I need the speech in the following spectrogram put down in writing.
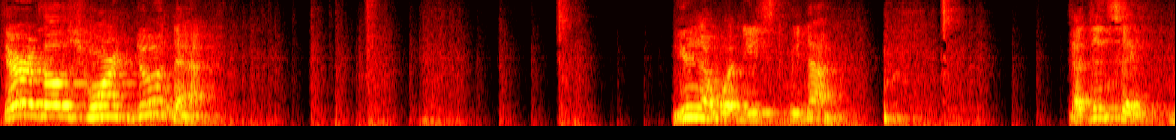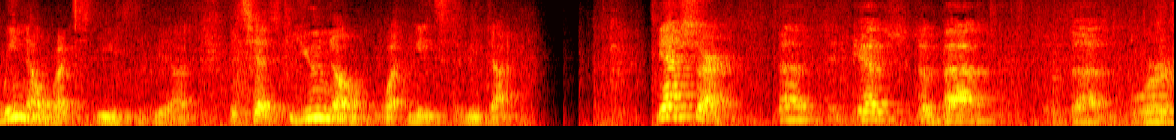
there are those who aren't doing that. You know what needs to be done. That didn't say we know what needs to be done. It says you know what needs to be done. Yes, sir. That gets to back that word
